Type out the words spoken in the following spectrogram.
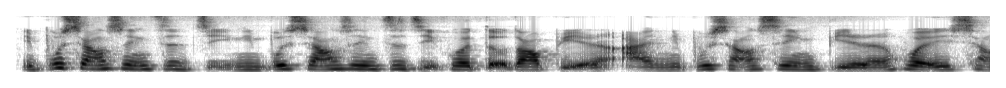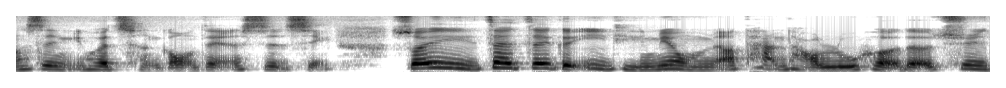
你不相信自己，你不相信自己会得到别人爱，你不相信别人会相信你会成功这件事情。所以在这个议题里面，我们要探讨如何的去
